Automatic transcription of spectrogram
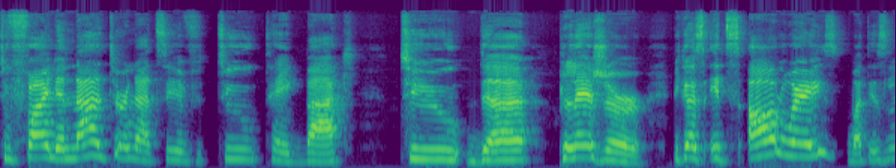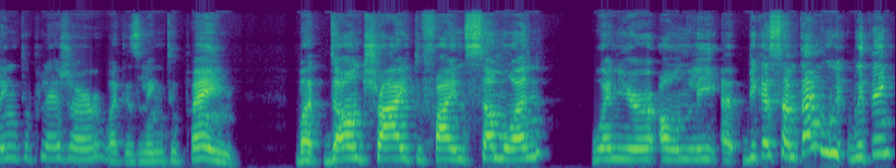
to find an alternative to take back to the pleasure because it's always what is linked to pleasure what is linked to pain. But don't try to find someone when you're only uh, because sometimes we, we think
